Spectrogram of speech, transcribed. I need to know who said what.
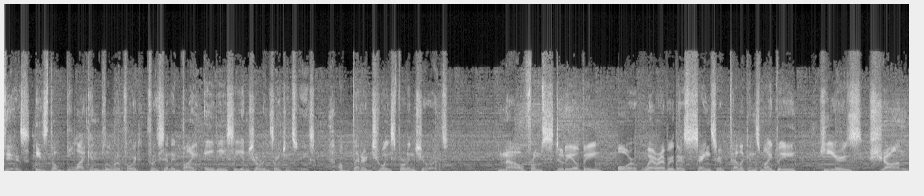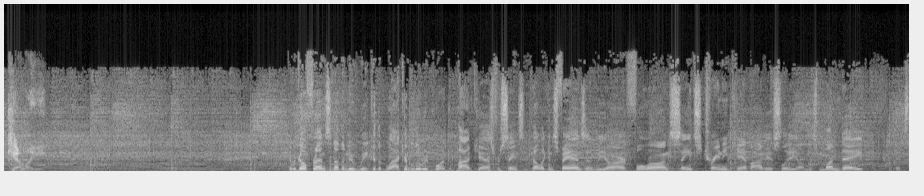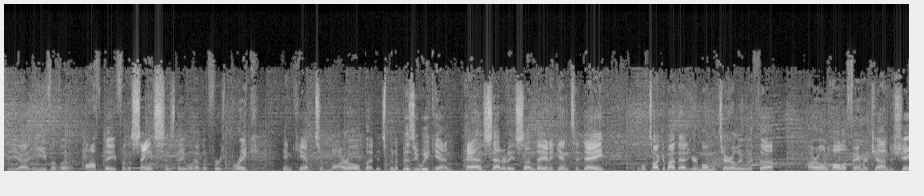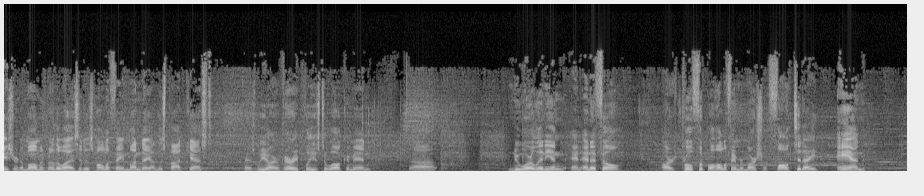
Speaker 1: This is the Black and Blue Report presented by ABC Insurance Agencies, a better choice for insurance. Now, from Studio B or wherever the Saints or Pelicans might be, here's Sean Kelly.
Speaker 2: Here we go, friends. Another new week of the Black and Blue Report, the podcast for Saints and Pelicans fans, and we are full on Saints training camp, obviously, on this Monday. It's the uh, eve of an off day for the Saints as they will have their first break in camp tomorrow. But it's been a busy weekend. Pads Saturday, Sunday, and again today. And we'll talk about that here momentarily with uh, our own Hall of Famer John DeShazier in a moment. But otherwise, it is Hall of Fame Monday on this podcast as we are very pleased to welcome in uh, New Orleanian and NFL, our Pro Football Hall of Famer Marshall Faulk today, and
